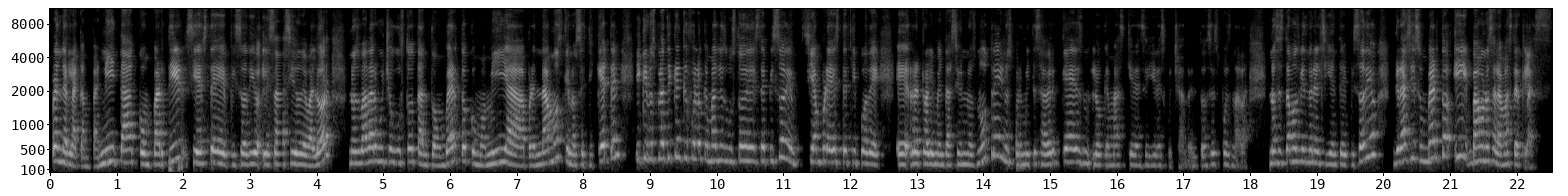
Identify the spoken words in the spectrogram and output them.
prender la campanita, compartir si este episodio les ha sido de valor. Nos va a dar mucho gusto tanto a Humberto como a mí a Aprendamos que nos etiqueten y que nos platiquen qué fue lo que más les gustó de este episodio. Siempre este tipo de eh, retroalimentación nos nutre y nos permite saber qué es lo que más quieren seguir escuchando. Entonces, pues nada, nos estamos viendo en el siguiente episodio. Gracias, Humberto, y vámonos a la masterclass.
